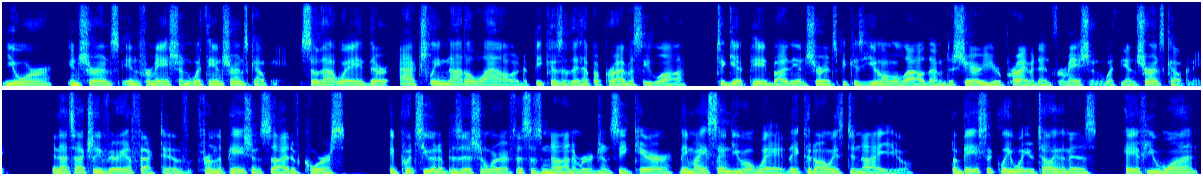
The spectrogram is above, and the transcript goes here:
your insurance information with the insurance company. So that way they're actually not allowed because of the HIPAA privacy law to get paid by the insurance because you don't allow them to share your private information with the insurance company. And that's actually very effective. From the patient side, of course, it puts you in a position where if this is non emergency care, they might send you away. They could always deny you. But basically, what you're telling them is hey, if you want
